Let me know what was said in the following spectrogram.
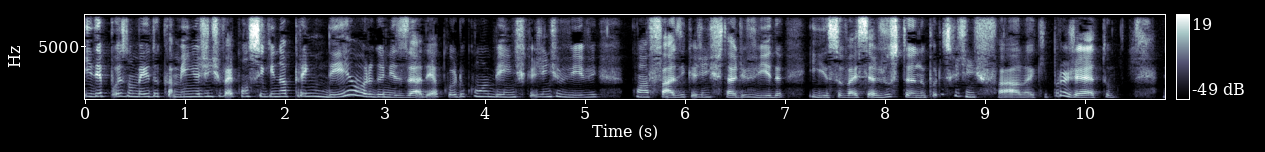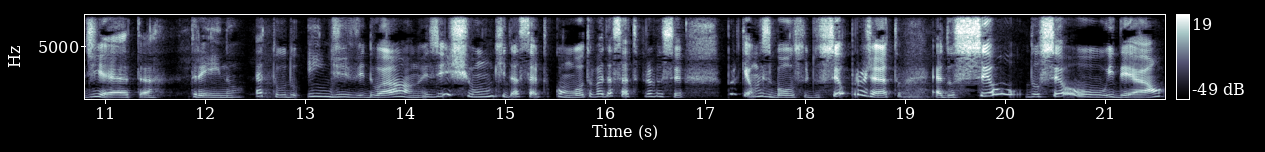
e depois no meio do caminho a gente vai conseguindo aprender a organizar de acordo com o ambiente que a gente vive, com a fase que a gente está de vida, e isso vai se ajustando. Por isso que a gente fala que projeto, dieta, treino é tudo individual, não existe um que dá certo com o outro, vai dar certo para você, porque é um esboço do seu projeto, é do seu do seu ideal,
